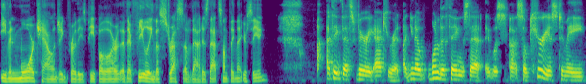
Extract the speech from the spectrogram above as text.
even more challenging for these people or they're feeling the stress of that. Is that something that you're seeing? I think that's very accurate. Uh, you know, one of the things that it was uh, so curious to me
